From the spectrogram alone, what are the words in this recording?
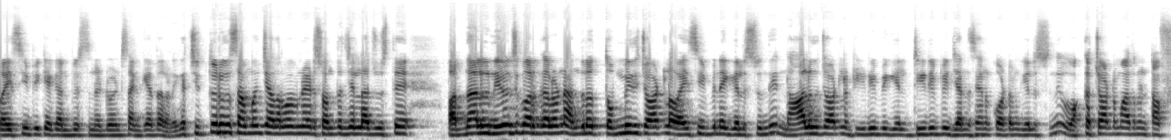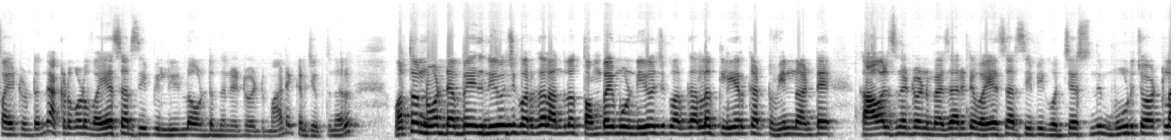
వైసీపీకే కనిపిస్తున్నటువంటి సంకేతాలు. ఇక చిత్తూరుకు సంబంధించి చంద్రబాబు నాయుడు సొంత జిల్లా చూస్తే పద్నాలుగు నియోజకవర్గాలు ఉన్నాయి. అందులో తొమ్మిది చోట్ల వైసీపీనే గెలుస్తుంది నాలుగు చోట్ల టీడీపీ గెలి టీడీపీ జనసేన కూటమి గెలుస్తుంది. ఒక్క చోట మాత్రం టఫ్ ఫైట్ ఉంటుంది. అక్కడ కూడా వైఎస్ఆర్సీపీ లీడ్లో ఉంటుంది అనేటువంటి మాట ఇక్కడ చెప్తున్నారు. మొత్తం నూట ఐదు నియోజకవర్గాలు అందులో తొంభై మూడు నియోజకవర్గాల్లో క్లియర్ కట్ విన్ అంటే కావాల్సినటువంటి మెజారిటీ వైఎస్ఆర్సీపీకి వచ్చేస్తుంది. మూడు చోట్ల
